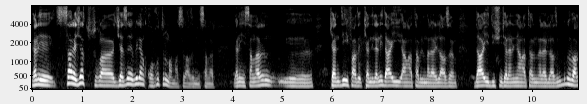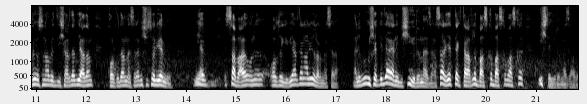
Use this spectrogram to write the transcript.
Yani sadece tutukla cezaeviyle korkutulmaması lazım insanlar. Yani insanların e, kendi ifade kendilerini daha iyi anlatabilmeleri lazım. Daha iyi düşüncelerini anlatabilmeleri lazım. Bugün bakıyorsun abi dışarıda bir adam korkudan mesela bir şey söyleyemiyor. Niye? Sabah onu olduğu gibi evden alıyorlar mesela. Yani bu şekilde yani bir şey yürümez. Ha. Sadece tek taraflı baskı baskı baskı işte yürümez abi.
